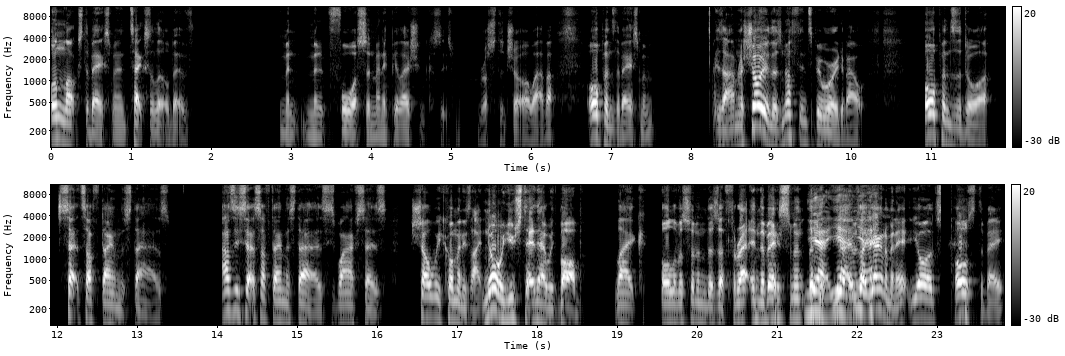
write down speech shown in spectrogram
Unlocks the basement. Takes a little bit of man- man- force and manipulation because it's rusted shut or whatever. Opens the basement. He's like, "I'm going to show you there's nothing to be worried about." Opens the door. Sets off down the stairs as he sets off down the stairs, his wife says, "Shall we come?" And he's like, "No, you stay there with Bob." Like all of a sudden, there's a threat in the basement. Yeah, yeah, It was like, hang on a minute, you're supposed to be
